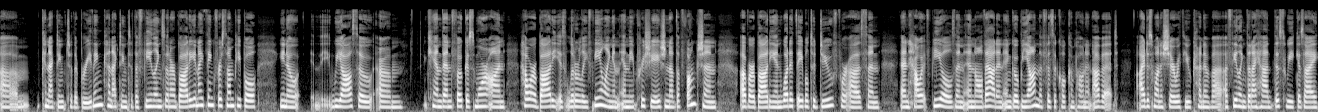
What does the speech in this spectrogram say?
um, connecting to the breathing, connecting to the feelings in our body. And I think for some people, you know, we also um, can then focus more on how our body is literally feeling and, and the appreciation of the function of our body and what it's able to do for us and and how it feels and, and all that and, and go beyond the physical component of it. I just want to share with you kind of a, a feeling that I had this week as I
